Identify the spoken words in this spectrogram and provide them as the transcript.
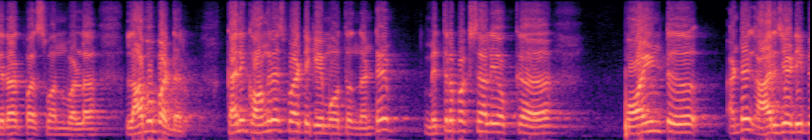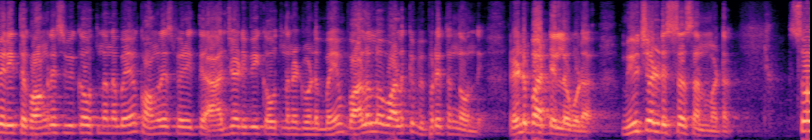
చిరాగ్ పాస్వాన్ వల్ల లాభపడ్డారు. కానీ కాంగ్రెస్ పార్టీకి ఏమవుతుందంటే మిత్రపక్షాల యొక్క పాయింట్ అంటే ఆర్జేడీ పెరిగితే కాంగ్రెస్ వీక్ అవుతుందన్న భయం కాంగ్రెస్ పెరిగితే ఆర్జేడీ వీక్ అవుతుందన్నటువంటి భయం వాళ్ళలో వాళ్ళకి విపరీతంగా ఉంది. రెండు పార్టీల్లో కూడా. మ్యూచువల్ డిస్ట్రెస్ అనమాట సో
